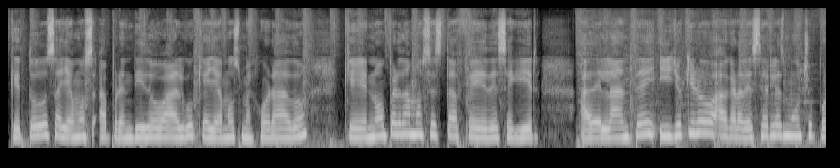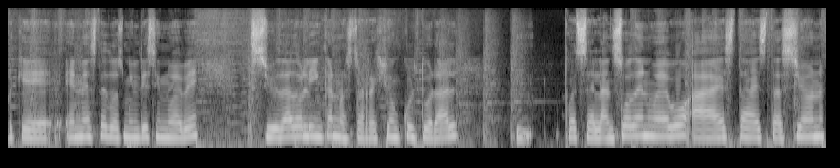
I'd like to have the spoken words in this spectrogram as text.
que todos hayamos aprendido algo, que hayamos mejorado, que no perdamos esta fe de seguir adelante. Y yo quiero agradecerles mucho porque en este 2019, Ciudad Olinca, nuestra región cultural, pues se lanzó de nuevo a esta estación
